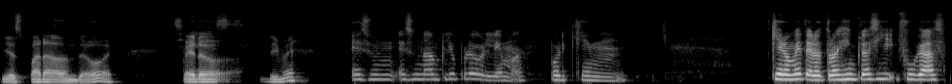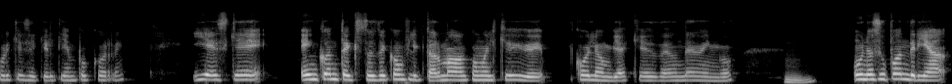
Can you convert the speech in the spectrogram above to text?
Y es para donde voy. Pero dime. Es un, es un amplio problema porque mm, quiero meter otro ejemplo así fugaz porque sé que el tiempo corre. Y es que en contextos de conflicto armado como el que vive Colombia, que es de donde vengo, mm. uno supondría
